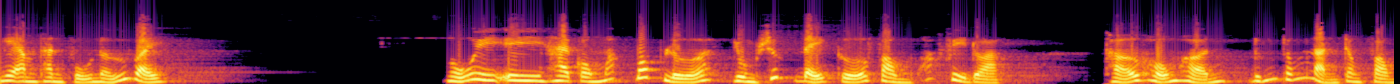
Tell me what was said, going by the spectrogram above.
nghe âm thanh phụ nữ vậy? Ngủ y y hai con mắt bốc lửa dùng sức đẩy cửa phòng hoắc phi đoạt. Thở hỗn hển đứng chống nạnh trong phòng.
